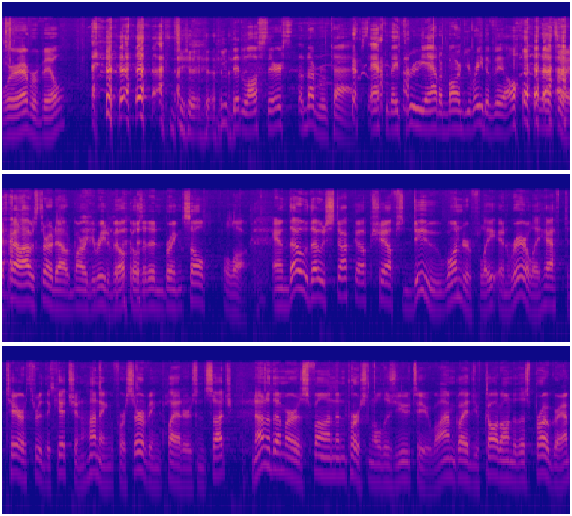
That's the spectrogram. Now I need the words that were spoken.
whereverville. You've been lost there a number of times after they threw you out of Margaritaville. That's right. Well, I was thrown out of Margaritaville because I didn't bring salt along. And though those stuck-up chefs do wonderfully and rarely have to tear through the kitchen hunting for serving platters and such, none of them are as fun and personal as you two. Well, I'm glad you've caught on to this program.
